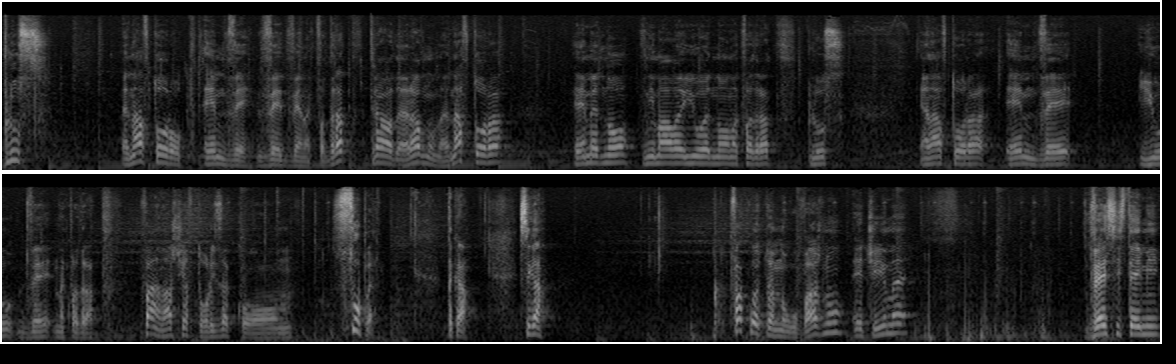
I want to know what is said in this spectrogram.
плюс една втора от M2, V2 на квадрат, трябва да е равно на една втора M1, внимава U1 на квадрат, плюс една втора M2, U2 на квадрат. Това е нашия втори закон. Супер! Така, сега, това, което е много важно, е, че имаме две системи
